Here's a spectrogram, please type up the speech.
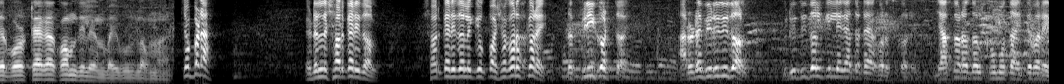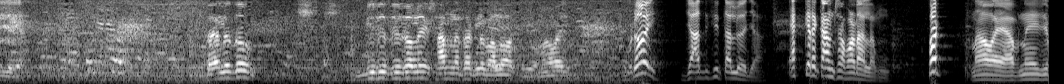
এরপর টাকা কম দিলেন ভাই, বুঝলাম না। চোপড়া, এটা হলো সরকারি দল। সরকারি দলে কেউ পয়সা খরচ করে? ওটা ফ্রি করতে হয়। আর ওটা বিরোধী দল? বিরোধী দল কি লেগে এত টাকা খরচ করে? যাতরা দল ক্ষমতা আইতে পারে লেগে। তাহলে তো বিরোধী দলে সামনে থাকলে ভালো আছিল না ভাই। ওই যা দিছি তালু যা। একেবারে কানসা ফাড়ালাম না ভাই আপনি এই যে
